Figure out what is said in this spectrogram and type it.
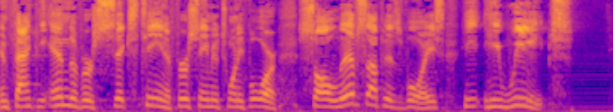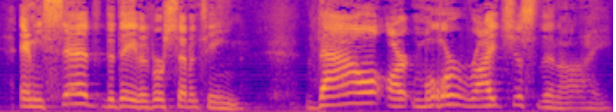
in fact, the end of verse 16 of 1 Samuel 24, Saul lifts up his voice, he, he weeps, and he said to David, verse 17, Thou art more righteous than I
